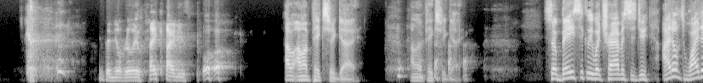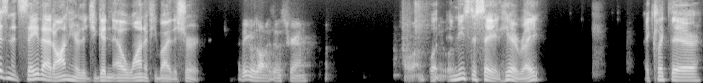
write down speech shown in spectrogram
then you'll really like Heidi's book. I'm, I'm a picture guy. I'm a picture guy. So basically, what Travis is doing, I don't. Why doesn't it say that on here that you get an L1 if you buy the shirt? I think it was on his Instagram. Hold on. Well, it needs to say it here, right? I click there.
